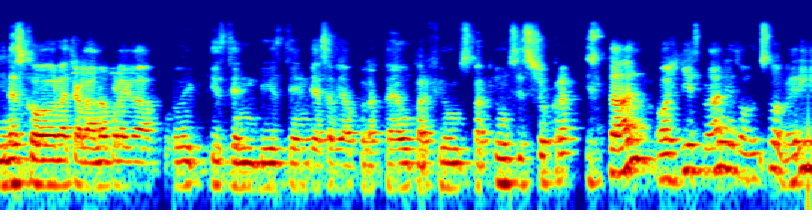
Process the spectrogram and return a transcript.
वीनस का ओरा चढ़ाना पड़ेगा आपको। तो इक्कीस दिन, बीस दिन जैसा भी आपको लगता है वो परफ्यूम्स परफ्यूम्स इज़ shukra snan aushadhi snan is also very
